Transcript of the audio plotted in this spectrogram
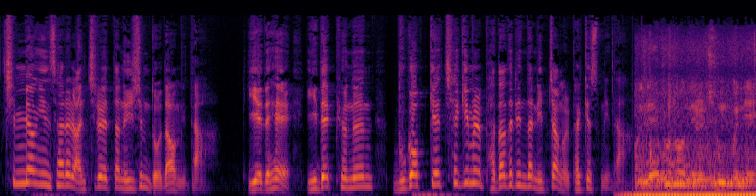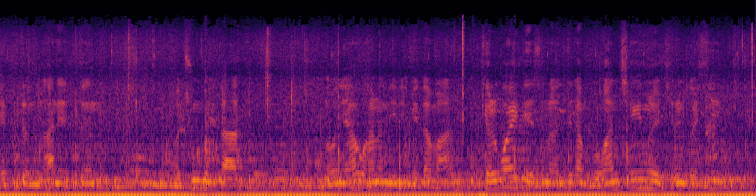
친명 인사를 안치려 했다는 의심도 나옵니다. 이에 대해 이 대표는 무겁게 책임을 받아들인다는 입장을 밝혔습니다. 내부 논의를 충분히 했든 안 했든 뭐 충분히 다 논의하고 하는 일입니다만 결과에 대해서는 언제나 무한 책임을 지는 것이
